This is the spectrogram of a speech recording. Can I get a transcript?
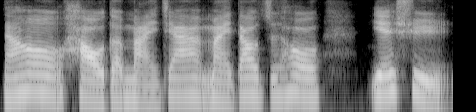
然后好的买家买到之后，也许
